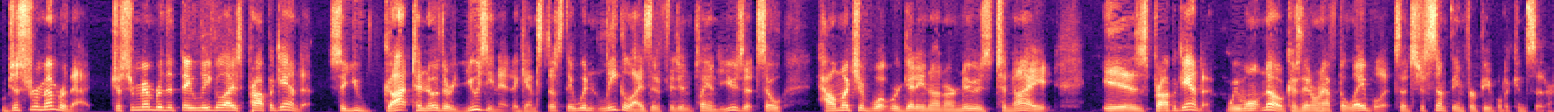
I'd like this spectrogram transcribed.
well, just remember that. Just remember that they legalized propaganda. So you've got to know they're using it against us. They wouldn't legalize it if they didn't plan to use it. So how much of what we're getting on our news tonight is propaganda. We won't know because they don't have to label it. So it's just something for people to consider.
